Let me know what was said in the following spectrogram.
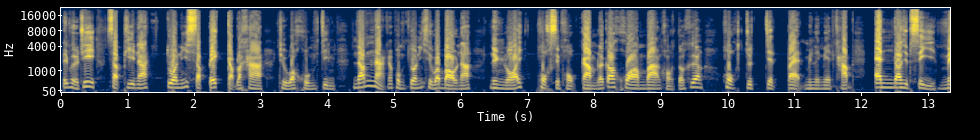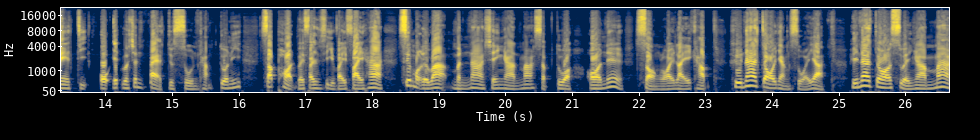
เป็นมือที่สับพีนะ ตัวนี้สเปคกับราคาถือว่าคุ้มจริง น้ำหนักครับผมตัวนี้ถือว่าเบานะ 166 กรัม แล้วก็ความบางของตัวเครื่อง 6.78มิลลิเมตรครับ Android 14 Meiji OS เวอร์ชัน8.0 ครับ ตัวนี้ซัพพอร์ต Wi-Fi 4 Wi-Fi 5 ซึ่งบอกเลยว่ามันน่าใช้งานมากสับตัว Honor 200 ไลท์ครับ คือหน้าจออย่างสวยอะคือหน้าจอสวยงามมาก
